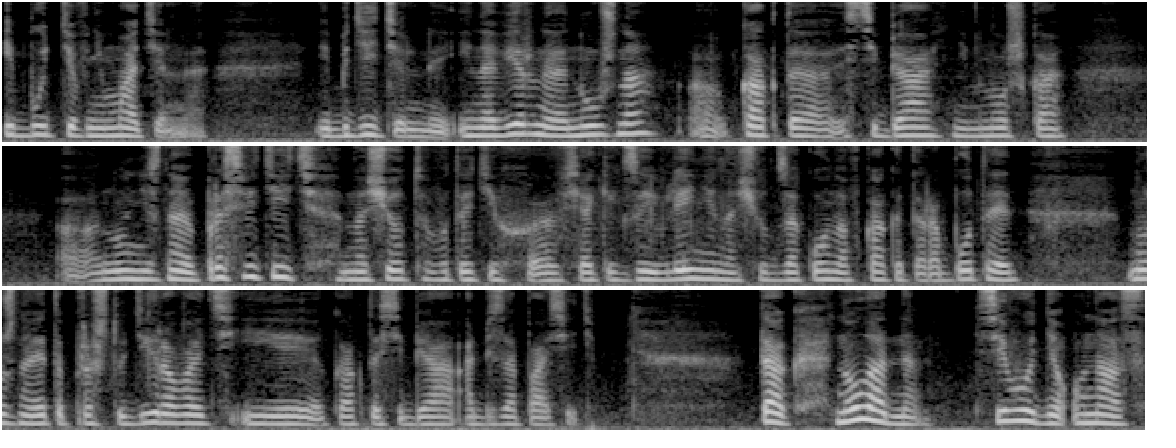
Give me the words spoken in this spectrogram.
и будьте внимательны и бдительны. И, наверное, нужно а, как-то себя немножко а, ну, не знаю, просветить насчет вот этих э, всяких заявлений, насчет законов, как это работает. Нужно это проштудировать и как-то себя обезопасить. Так, ну ладно. Сегодня у нас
